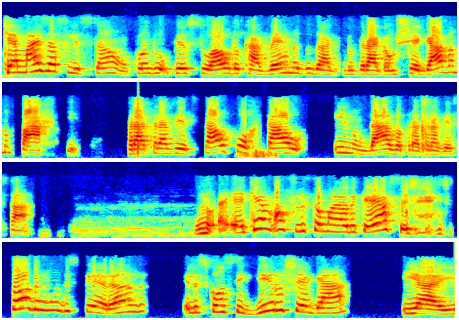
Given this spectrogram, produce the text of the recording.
Que é mais aflição quando o pessoal do Caverna do, do Dragão chegava no parque para atravessar o portal e não dava para atravessar. É que é uma aflição maior do que essa, gente. Todo mundo esperando, eles conseguiram chegar e aí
